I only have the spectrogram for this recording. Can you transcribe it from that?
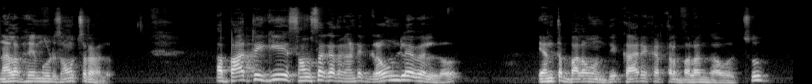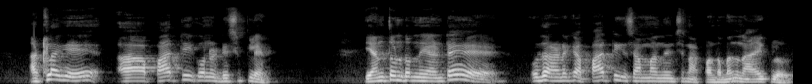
నలభై మూడు సంవత్సరాలు. ఆ పార్టీకి సంస్థాగతంగా అంటే గ్రౌండ్ లెవెల్లో ఎంత బలం ఉంది కార్యకర్తల బలం కావచ్చు. అట్లాగే ఆ పార్టీకి ఉన్న డిసిప్లిన్ ఎంత ఉంటుంది అంటే ఉదాహరణకి ఆ పార్టీకి సంబంధించిన కొంతమంది నాయకులు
